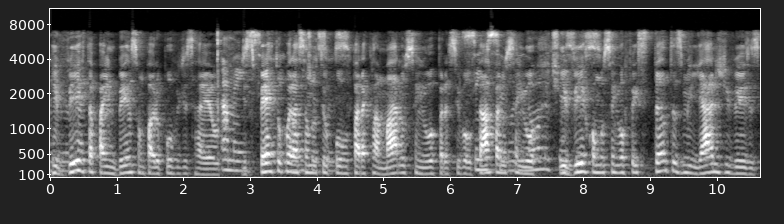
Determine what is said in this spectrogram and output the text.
Reverta, Pai, em bênção para o povo de Israel. Amém, Desperta Senhor, o coração do teu povo para clamar ao Senhor, para se voltar Sim, para o Senhor, em Senhor e ver como o Senhor fez tantas milhares de vezes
